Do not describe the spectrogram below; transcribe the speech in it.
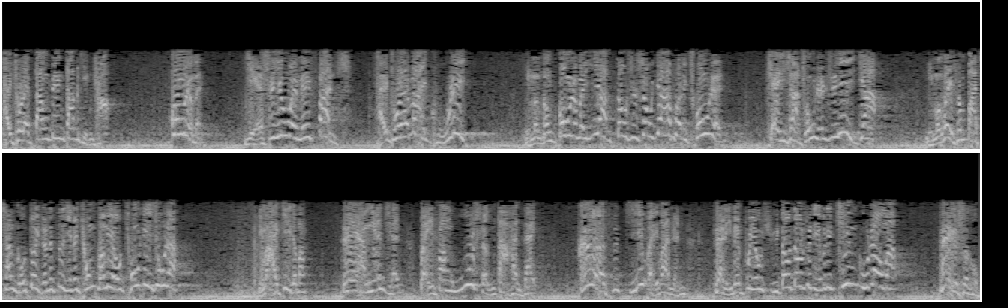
才出来当兵当警察；工人们也是因为没饭吃，才出来卖苦力。你们跟工人们一样，都是受压迫的穷人。天下穷人是一家，你们为什么把枪口对准了自己的穷朋友、穷弟兄呢？你们还记得吗？两年前北方五省大旱灾，饿死几百万人。那里面不有许多都是你们的亲骨肉吗？那个时候，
